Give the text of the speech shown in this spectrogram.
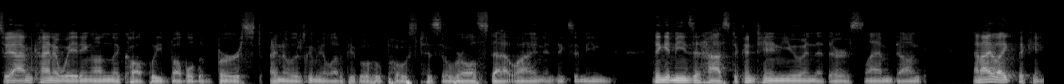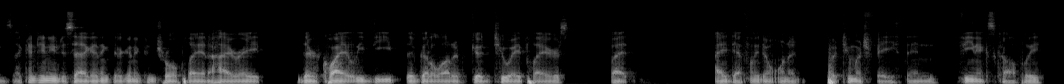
So yeah, I'm kind of waiting on the Copley bubble to burst. I know there's going to be a lot of people who post his overall stat line and thinks it means think it means it has to continue and that they're a slam dunk. And I like the Kings. I continue to say I think they're going to control play at a high rate. They're quietly deep. They've got a lot of good two way players, but I definitely don't want to put too much faith in Pheonix Copley.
